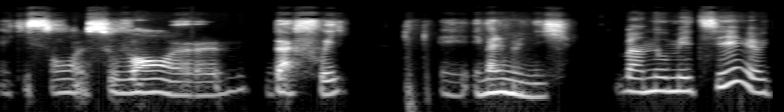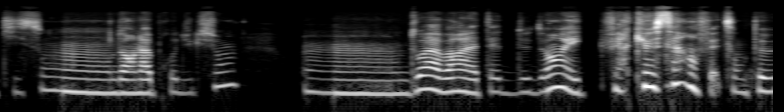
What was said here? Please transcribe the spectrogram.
et qui sont souvent euh, bafoués et, malmenés. Ben, nos métiers qui sont dans la production, on doit avoir la tête dedans et faire que ça, en fait. On peut,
